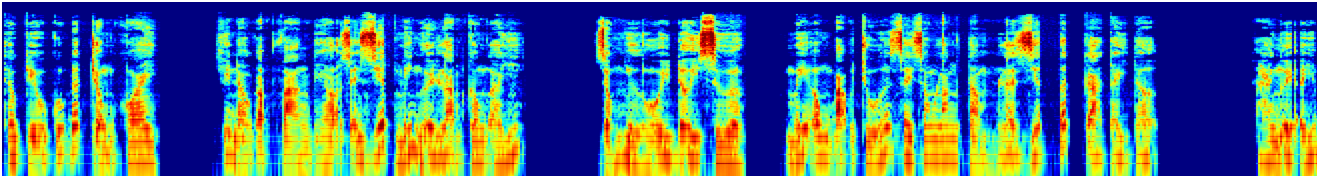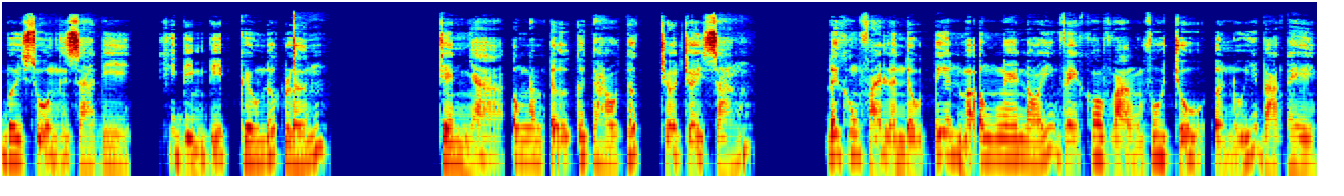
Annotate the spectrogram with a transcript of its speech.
theo kiểu cuốc đất trồng khoai. Khi nào gặp vàng thì họ sẽ giết mấy người làm công ấy. Giống như hồi đời xưa, mấy ông bạo chúa xây xong lăng tầm là giết tất cả thầy thợ. Hai người ấy bơi xuồng ra đi khi bìm bịp kêu nước lớn. Trên nhà, ông Nam Tử cứ thao thức chờ trời sáng. Đây không phải lần đầu tiên mà ông nghe nói về kho vàng vô chủ ở núi Ba Thê.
